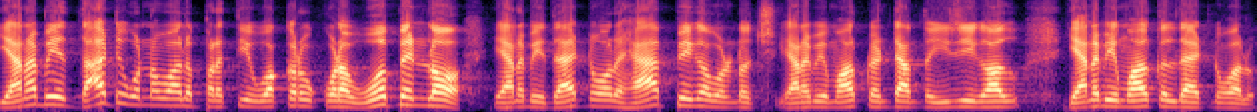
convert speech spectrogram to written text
ఎనభై దాటి ఉన్న వాళ్ళు ప్రతి ఒక్కరూ కూడా ఓపెన్లో ఎనభై దాటిన వాళ్ళు హ్యాపీగా ఉండొచ్చు. ఎనభై మార్కులు అంటే అంత ఈజీ కాదు. ఎనభై మార్కులు దాటిన వాళ్ళు.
